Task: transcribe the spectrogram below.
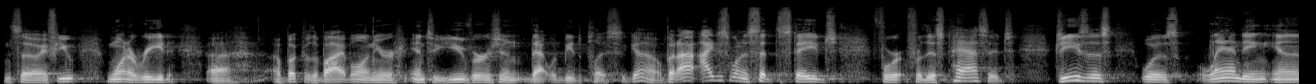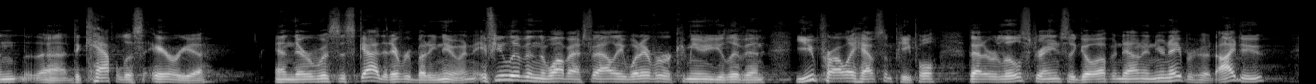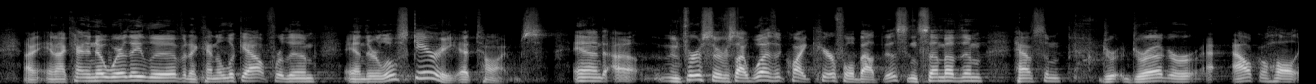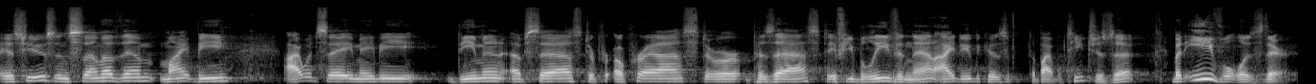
And so, if you want to read uh, a book of the Bible and you're into YouVersion, that would be the place to go. But I, I just want to set the stage for, for this passage. Jesus was landing in uh, Decapolis area, and there was this guy that everybody knew. And if you live in the Wabash Valley, whatever community you live in, you probably have some people that are a little strange that go up and down in your neighborhood. I do. I, and I kind of know where they live and I kind of look out for them and they're a little scary at times. And uh, in first service, I wasn't quite careful about this, and some of them have some dr- drug or alcohol issues, and some of them might be, I would say, maybe demon obsessed or oppressed or possessed. If you believe in that, I do because the Bible teaches it. But evil is there.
